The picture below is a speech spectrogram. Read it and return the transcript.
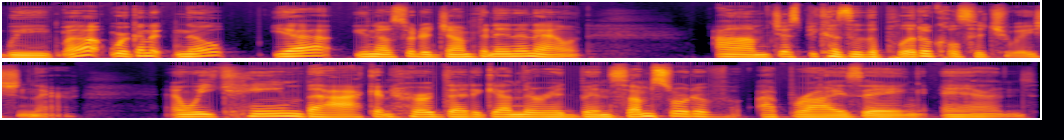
we oh, we're gonna nope yeah you know sort of jumping in and out um, just because of the political situation there. And we came back and heard that again there had been some sort of uprising, and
